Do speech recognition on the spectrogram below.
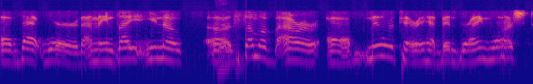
of that word. I mean, they, you know, uh, some of our uh, military had been brainwashed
